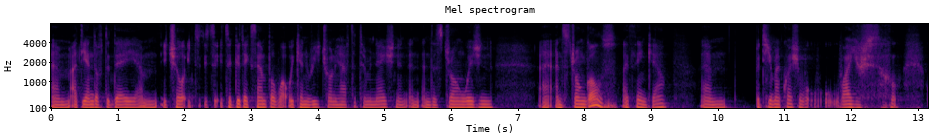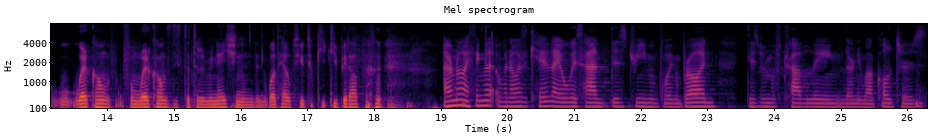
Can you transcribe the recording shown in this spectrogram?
um, at the end of the day, um, it show it's, it's it's a good example what we can reach when we have determination and, and, and the strong vision and strong goals. I think, yeah. Um, but to my question, why you're so, where come from? Where comes this determination, and, and what helps you to keep keep it up? I don't know. I think that when I was a kid, I always had this dream of going abroad, this dream of traveling, learning about cultures.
